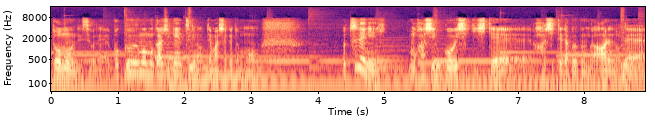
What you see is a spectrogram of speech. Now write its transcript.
と思うんですよね。僕も昔原付乗ってましたけども常にもう端っこを意識して走ってた部分があるので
